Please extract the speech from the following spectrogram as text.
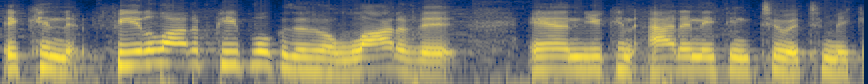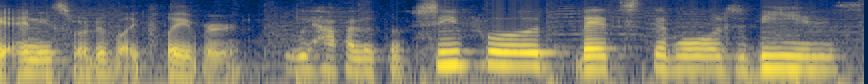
it can feed a lot of people because there's a lot of it, and you can add anything to it to make it any sort of like flavor. We have a lot of seafood, vegetables, beans.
